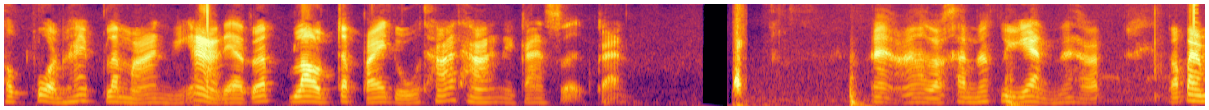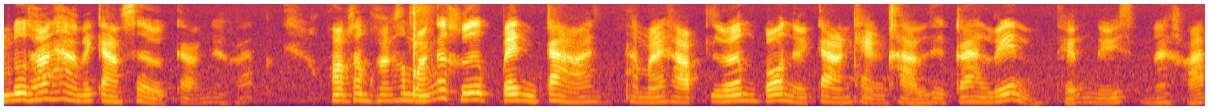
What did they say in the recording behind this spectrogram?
ทบทวนให้ประมาณนี้อะเดี๋ยวเราจะไปดูท่าทางในการเสิร์ฟกันอ่าเราคำนักเรียนนะครับ เราไปมาดูท่าทางในการเสิร์ฟกันนะครับ ความสำคัญของมันก็คือเป็นการทำไมครับ เริ่มต้นในการแข่งขันหรือการเล่นเทนนิสนะครับ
